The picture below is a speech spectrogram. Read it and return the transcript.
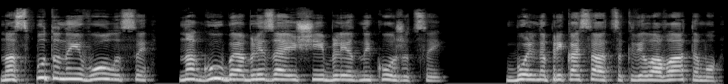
на спутанные волосы, на губы, облезающие бледной кожицей. Больно прикасаться к виловатому,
